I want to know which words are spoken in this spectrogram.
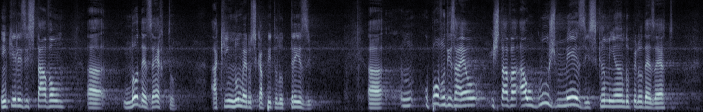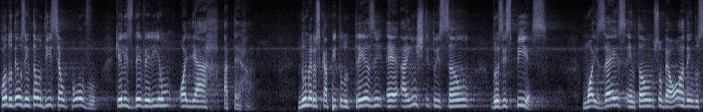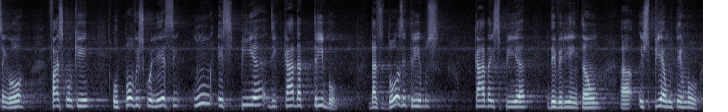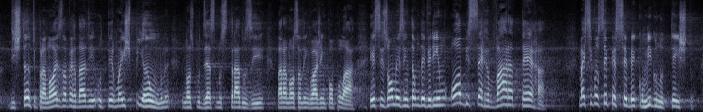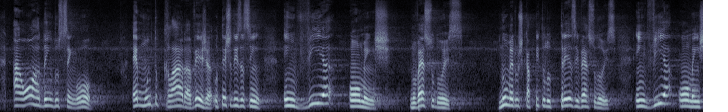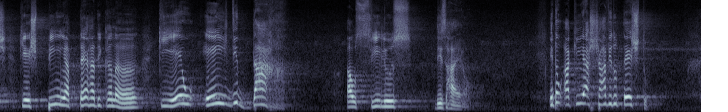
em que eles estavam ah, no deserto, aqui em Números capítulo 13, ah, o povo de Israel estava há alguns meses caminhando pelo deserto, quando Deus então disse ao povo que eles deveriam olhar a terra. Números capítulo 13 é a instituição dos espias. Moisés, então, sob a ordem do Senhor, faz com que o povo escolhesse um espia de cada tribo. Das doze tribos, cada espia deveria então. Uh, espia é um termo distante para nós, na verdade, o termo é espião, né? nós pudéssemos traduzir para a nossa linguagem popular. Esses homens então deveriam observar a terra. Mas se você perceber comigo no texto, a ordem do Senhor é muito clara. Veja, o texto diz assim: envia homens, no verso 2, Números capítulo 13, verso 2: envia homens que espiem a terra de Canaã, que eu hei de dar aos filhos de Israel. Então, aqui é a chave do texto.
